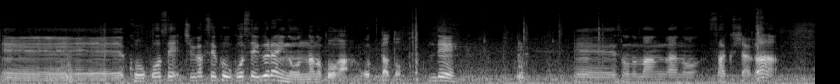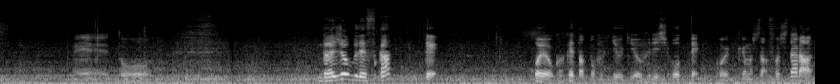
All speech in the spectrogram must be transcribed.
えー高校生、中学生高校生ぐらいの女の子がおったと。で、えーその漫画の作者が、えー、と、大丈夫ですかって声をかけたと。勇気を振り絞って声をかけました。そしたら、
